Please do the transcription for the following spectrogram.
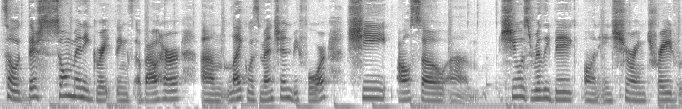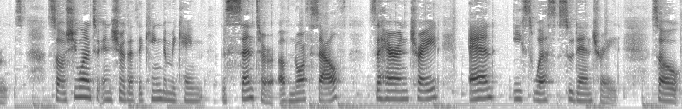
So there's so many great things about her. Um, like was mentioned before, she also um, she was really big on ensuring trade routes. So she wanted to ensure that the kingdom became the center of North South Saharan trade and East West Sudan trade. So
